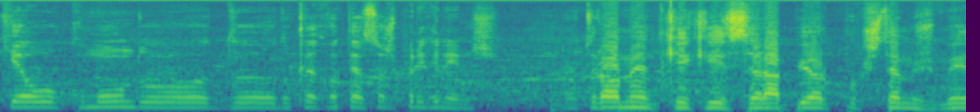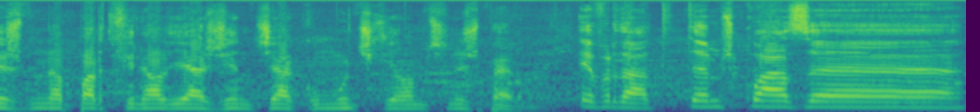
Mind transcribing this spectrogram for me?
que é o comum do, do, do, que acontece aos peregrinos. Naturalmente que aqui será pior porque estamos mesmo na parte final e há gente já com muitos quilómetros nas pernas. É verdade, estamos quase a,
